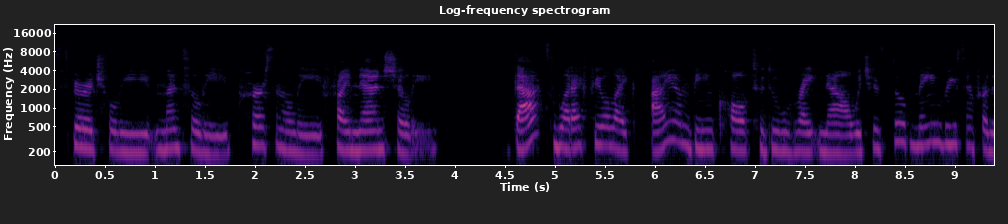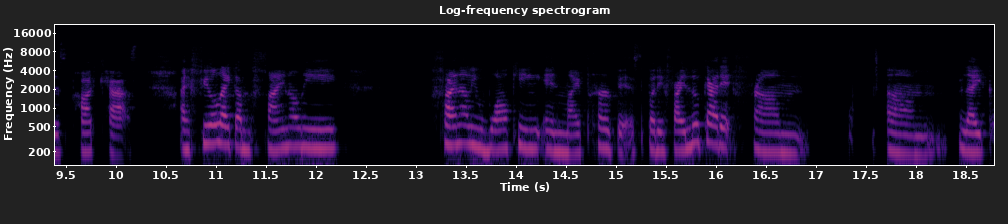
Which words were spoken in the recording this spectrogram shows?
spiritually mentally personally financially that's what i feel like i am being called to do right now which is the main reason for this podcast i feel like i'm finally finally walking in my purpose but if i look at it from um like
